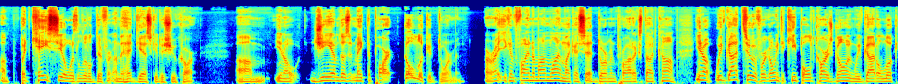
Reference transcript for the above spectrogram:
Um, but K Seal was a little different on the head gasket issue car. Um, you know, GM doesn't make the part. Go look at Dorman. All right. You can find them online. Like I said, dormanproducts.com. You know, we've got to, if we're going to keep old cars going, we've got to look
